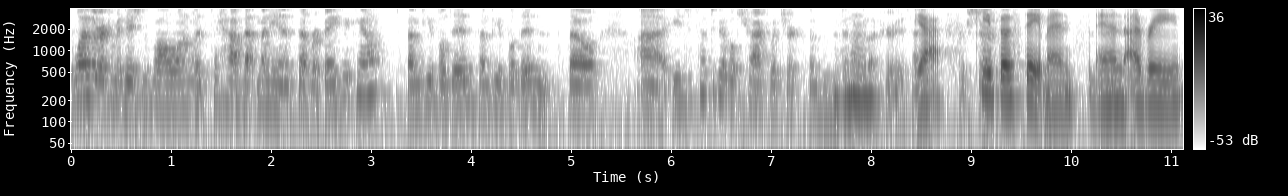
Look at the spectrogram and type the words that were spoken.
one of the recommendations all along was to have that money in a separate bank account. Some people did, some people didn't. So, uh, you just have to be able to track what your expenses have been over Mhm. that period of time. Yeah. for sure. Keep those statements Mhm. and every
